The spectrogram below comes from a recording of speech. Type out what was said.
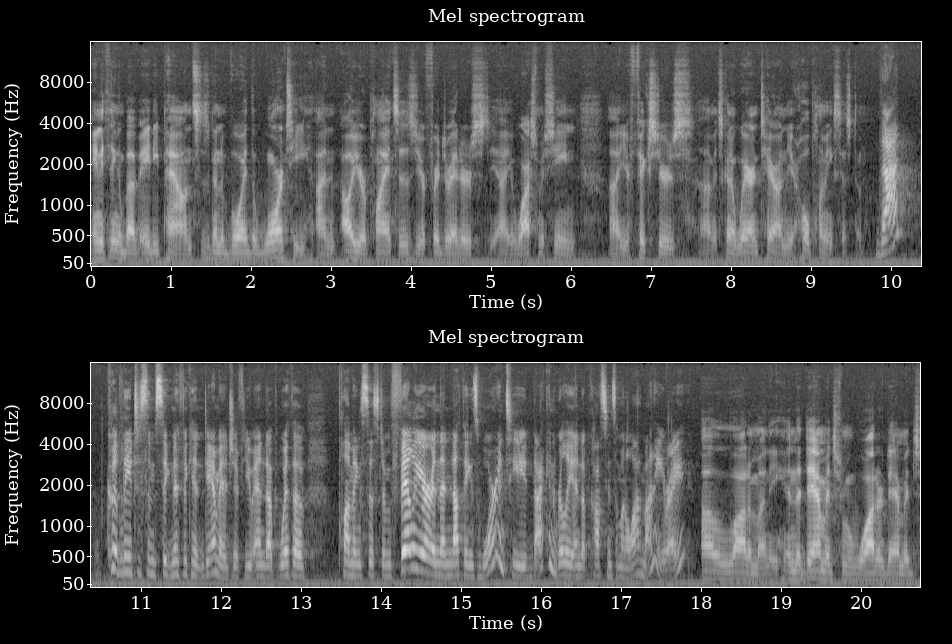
Anything above 80 pounds is going to void the warranty on all your appliances, your refrigerators, your washing machine, uh, your fixtures. Um, it's going to wear and tear on your whole plumbing system. That could lead to some significant damage if you end up with a plumbing system failure and then nothing's warranted. That can really end up costing someone a lot of money, right? A lot of money. And the damage from a water damage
